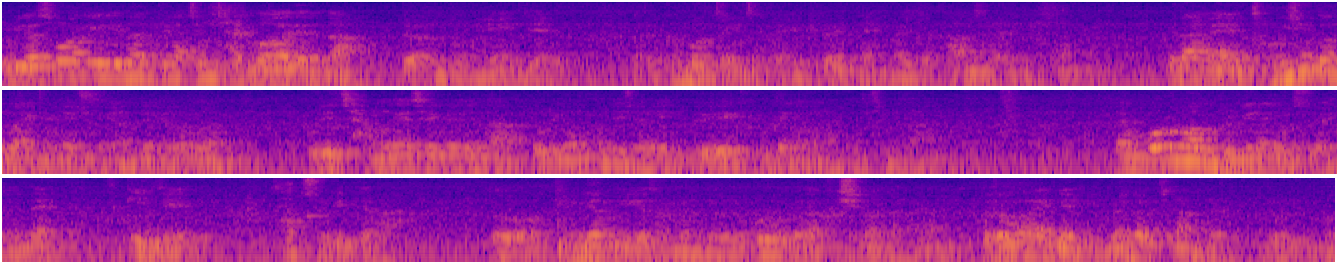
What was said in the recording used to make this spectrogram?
우리가 소화기는 그냥 좀 잘 먹어야 된다. 이런 부분이 이제 어떤 근본적인 접근이 필요했다. 이 말이죠. 다음 슬라이드 주시죠. 그 다음에 정신 건강이 굉장히 중요한데 여러분 우리 장내 세균이나 또 우리 몸 컨디션이 뇌에 굉장히 영향을 미칩니다. 그다음에 호르몬 불균형이 올 수가 있는데 특히 이제 사춘기 때나 또 갱년기 여성분들 호르몬보다 극심하잖아요. 그러거나 이제 면역 질환들, 루- 뭐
